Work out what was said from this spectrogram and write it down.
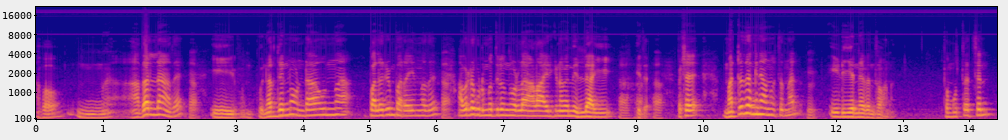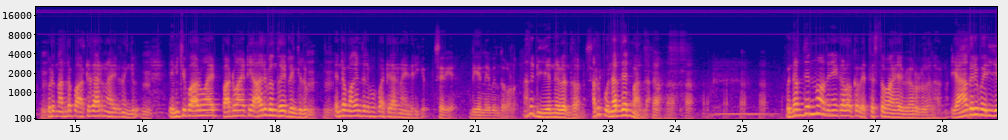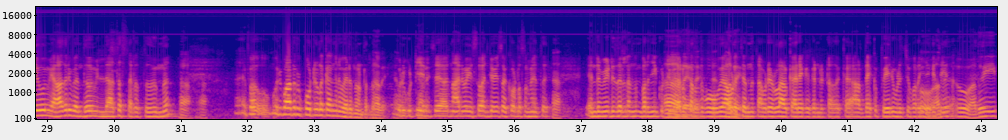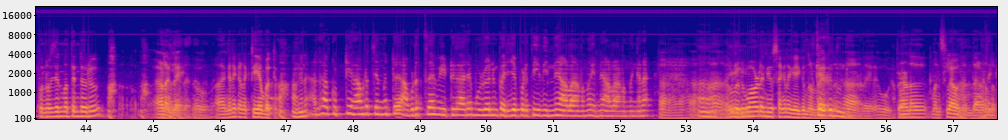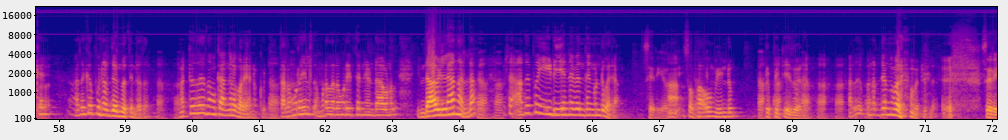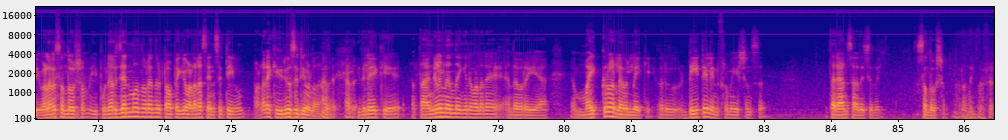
അപ്പോൾ അതല്ലാതെ ഈ പുനർജന്മം ഉണ്ടാവുന്ന പലരും പറയുന്നത് അവരുടെ കുടുംബത്തിലൊന്നുമുള്ള ആളായിരിക്കണമെന്നില്ല ഈ ഇത്. പക്ഷേ മറ്റത് എങ്ങനെയാണെന്ന് വെച്ചെന്നാൽ ഈ ഡി എൻ എ ബന്ധമാണ്. ഇപ്പം മുത്തച്ഛൻ ഒരു നല്ല പാട്ടുകാരനായിരുന്നെങ്കിൽ എനിക്ക് പാടുമായി പാടുമായിട്ട് യാതൊരു ബന്ധമില്ലെങ്കിലും എന്റെ മകൻ ചിലപ്പോൾ പാട്ടുകാരനായിരിക്കും. ശരിയാ ഡി എൻ എ ബന്ധമാണ്. അത് ഡി എൻ എ ബന്ധമാണ്. അത് ആ, പുനർജന്മം അതിനേക്കാളൊക്കെ വ്യത്യസ്തമായ വേറൊരു തലമാണ് യാതൊരു പരിചയവും യാതൊരു ബന്ധവും ഇല്ലാത്ത സ്ഥലത്ത് നിന്ന് ഇപ്പോൾ ഒരുപാട് റിപ്പോർട്ടുകളൊക്കെ അങ്ങനെ വരുന്നുണ്ടല്ലോ. ഒരു കുട്ടി ജനിച്ച് നാല് വയസ്സോ അഞ്ച് വയസ്സൊക്കെ ഉള്ള സമയത്ത്. എന്റെ വീട് ഇതല്ലെന്നും പറഞ്ഞ് കുട്ടി വേറെ സ്ഥലത്ത് പോവുക അവിടെ ചെന്നിട്ട് അവിടെയുള്ള ആൾക്കാരെയൊക്കെ കണ്ടിട്ട് അതൊക്കെ ആരുടെയൊക്കെ പേര് വിളിച്ച് പറയുകയൊക്കെ ചെയ്ത് ഓ അത് ഈ പുനർജന്മത്തിന്റെ ഒരു ആണല്ലേ? അങ്ങനെ കണക്ട് ചെയ്യാൻ പറ്റും. അങ്ങനെ. അല്ല ആ കുട്ടി അവിടെ ചെന്നിട്ട് അവിടുത്തെ വീട്ടുകാരെ മുഴുവനും പരിചയപ്പെടുത്തി ഇത് ഇന്ന ആളാണെന്ന് ഇന്ന ആളാണെന്ന് ഇങ്ങനെ ഒരുപാട് ന്യൂസ് അങ്ങനെ കേൾക്കുന്നുണ്ട്. കേൾക്കുന്നുണ്ട്. ഇപ്പോഴാണ് മനസ്സിലാവുന്നത് എന്താണെന്നുള്ളത്. അതൊക്കെ പുനർജന്മത്തിന്റെതാണ് മറ്റത് നമുക്ക് അങ്ങനെ പറയാനൊക്കില്ല. തലമുറയിൽ നമ്മുടെ തലമുറയിൽ തന്നെ ഉണ്ടാവുന്നത് ഉണ്ടാവില്ല എന്നല്ല പക്ഷെ അതിപ്പോൾ ഈ ഡി എൻ എ ബന്ധം കൊണ്ട് വരാം. ശരി ആ സ്വഭാവം വീണ്ടും റിപ്പീറ്റ് ചെയ്ത് വരാം. അത് പുനർജന്മം പറയാൻ പറ്റില്ല. ശരി വളരെ സന്തോഷം. ഈ പുനർജന്മം എന്ന് പറയുന്ന ഒരു ടോപ്പിക്ക് വളരെ സെൻസിറ്റീവും വളരെ ക്യൂരിയോസിറ്റി ഉള്ളതാണ്. ഇതിലേക്ക് താങ്കളിൽ നിന്ന് ഇങ്ങനെ വളരെ എന്താ പറയുക മൈക്രോ ലെവലിലേക്ക് ഒരു ഡീറ്റെയിൽ ഇൻഫർമേഷൻസ് തരാൻ സാധിച്ചതിൽ സന്തോഷം. സന്തോഷം.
